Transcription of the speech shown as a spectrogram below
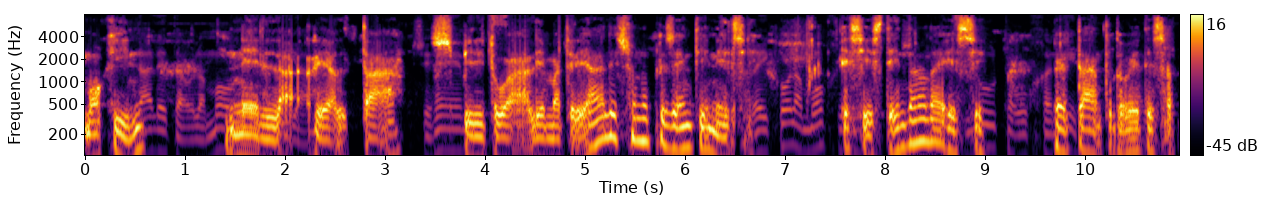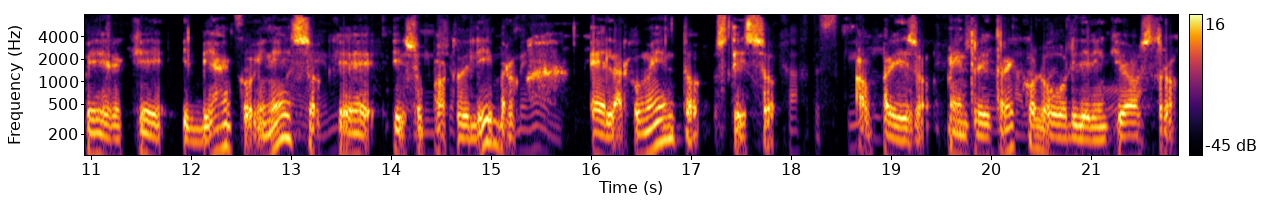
Mokin nella realtà spirituale e materiale sono presenti in essi e si estendono da essi. Pertanto dovete sapere che il bianco in esso, che è il supporto del libro, è l'argomento stesso בכך תסכים ho preso, mentre i tre colori dell'inchiostro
